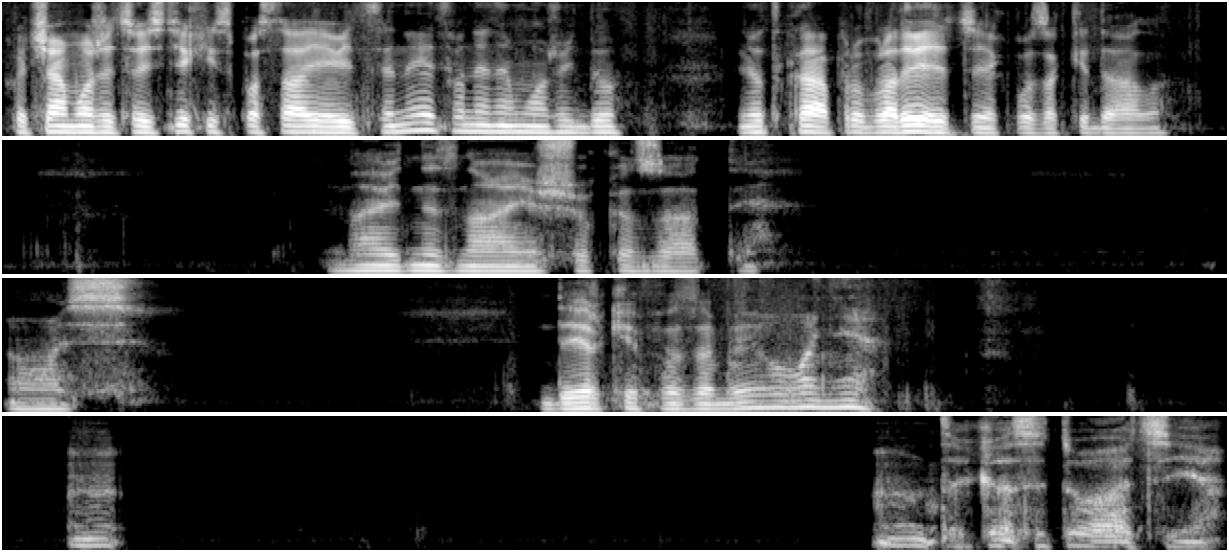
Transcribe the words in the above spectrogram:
Хоча, може, цей стіг і спасає від синиць, вони не можуть до льотка пробрати. Дивіться, як позакидало. Навіть не знаю, що казати. Ось. Дирки позабивані. Така ситуація.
